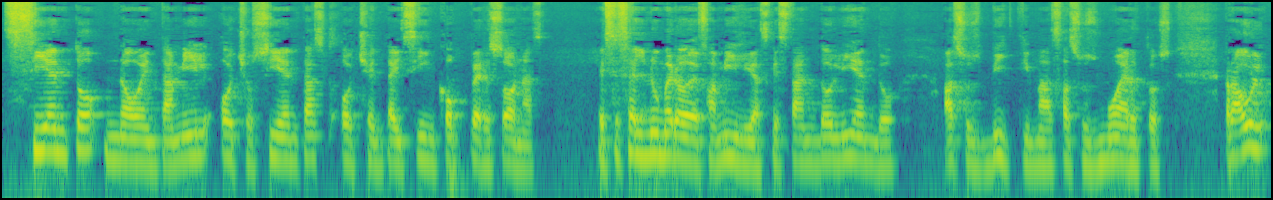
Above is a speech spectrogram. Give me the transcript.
190.885 personas. Ese es el número de familias que están doliendo a sus víctimas, a sus muertos. Raúl,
